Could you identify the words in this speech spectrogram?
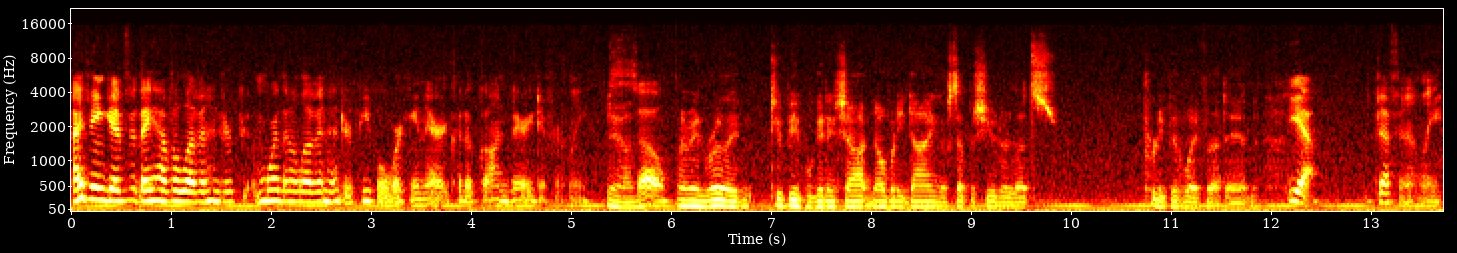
I think if they have 1,100, pe- more than 1,100 people working there, it could have gone very differently. Yeah. So, I mean, really, two people getting shot, nobody dying except the shooter. That's a pretty good way for that to end. yeah, definitely.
